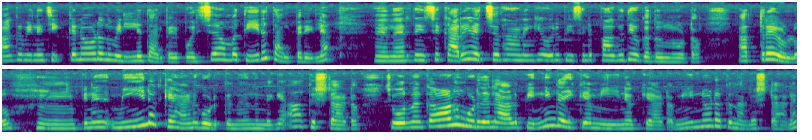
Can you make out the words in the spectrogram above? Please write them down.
ആൾക്ക് പിന്നെ ചിക്കനോടൊന്നും വലിയ താല്പര്യം പൊരിച്ചതാകുമ്പോൾ തീരെ താല്പര്യമില്ല. നേരെ തിരിച്ച് കറി വെച്ചതാണെങ്കിൽ ഒരു പീസിന്റെ പകുതിയൊക്കെ തിന്നു കേട്ടോ. അത്രയേ ഉള്ളൂ. പിന്നെ മീനൊക്കെയാണ് കൊടുക്കുന്നതെന്നുണ്ടെങ്കിൽ ആൾക്ക് ഇഷ്ടമാണ് കേട്ടോ ചോറിനേക്കാളും കൂടുതൽ ആൾ പിന്നെയും കഴിക്കുക മീനൊക്കെ ആട്ടോ മീനിനോടൊക്കെ നല്ല ഇഷ്ടമാണ്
